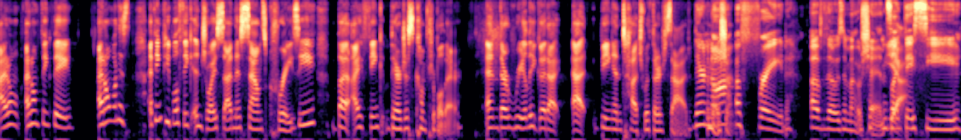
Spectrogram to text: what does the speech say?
i don't i don't think they I don't want to. I think people think enjoy sadness sounds crazy, but I think they're just comfortable there, and they're really good at at being in touch with their sad. they're emotions. not afraid of those emotions. Yeah. Like they see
